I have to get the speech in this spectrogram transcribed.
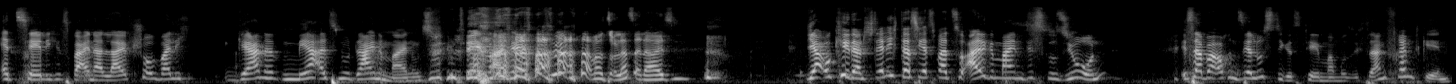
erzähle ich es bei einer Live-Show, weil ich gerne mehr als nur deine Meinung zu dem Thema hätte. Was soll das denn heißen? Ja, okay, dann stelle ich das jetzt mal zur allgemeinen Diskussion. Ist aber auch ein sehr lustiges Thema, muss ich sagen. Fremdgehen.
